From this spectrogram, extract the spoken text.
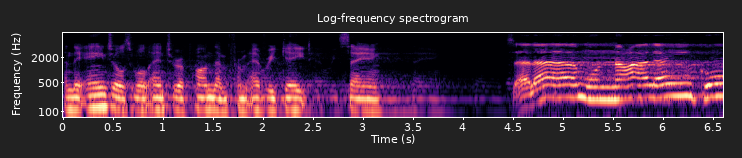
And the angels will enter upon them from every gate, saying, سلام عليكم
